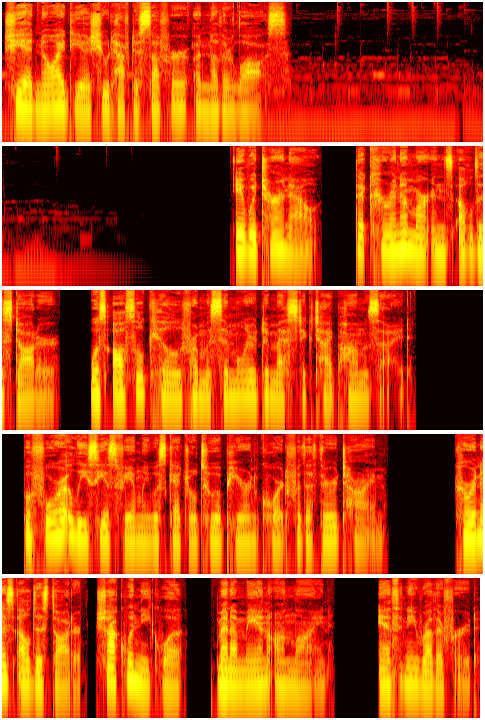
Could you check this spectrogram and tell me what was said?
she had no idea she would have to suffer another loss. It would turn out that Corinna Martin's eldest daughter was also killed from a similar domestic type homicide. Before Alyssiah's family was scheduled to appear in court for the third time, Corinna's eldest daughter, Shaquaniqua, met a man online, Anthony Rutherford.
